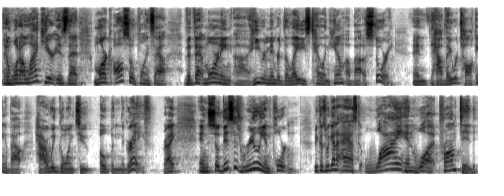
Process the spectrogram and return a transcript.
And what I like here is that Mark also points out that that morning uh, he remembered the ladies telling him about a story and how they were talking about how are we going to open the grave, right? And so this is really important because we got to ask why and what prompted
